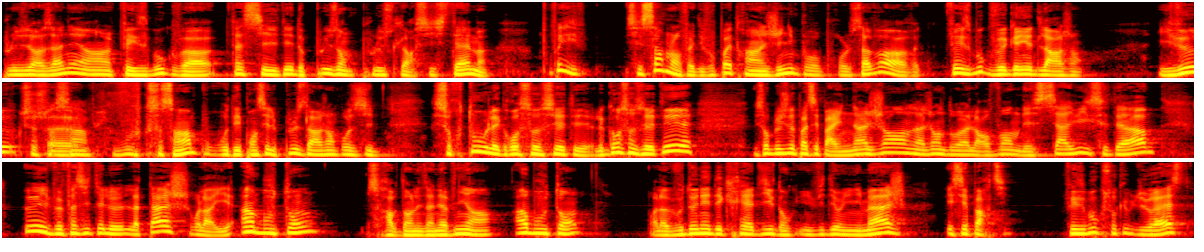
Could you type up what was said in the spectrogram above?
plusieurs années, hein, Facebook va faciliter de plus en plus leur système. En fait, il- c'est simple en fait, il faut pas être un génie pour, pour le savoir. En fait. Facebook veut gagner de l'argent. Il veut Que ce soit simple. vous- que ce soit simple pour dépenser le plus d'argent possible. Surtout les grosses sociétés. Les grosses sociétés, ils sont obligés de passer par une agence, l'agence doit leur vendre des services, etc. Eux, ils veulent faciliter le- la tâche. Voilà, il y a un bouton, ce sera dans les années à venir, hein, un bouton. Voilà, vous donnez des créatifs, donc une vidéo, une image, et c'est parti. Facebook s'occupe du reste.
